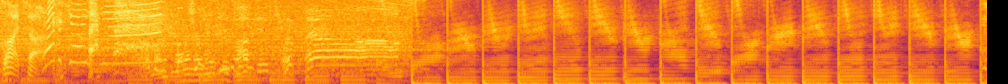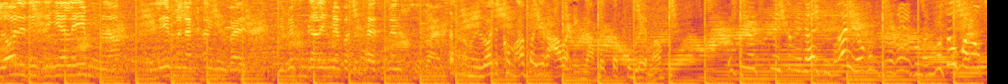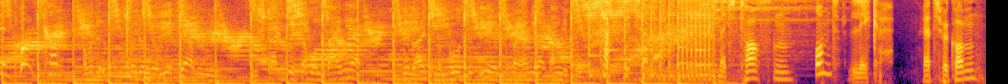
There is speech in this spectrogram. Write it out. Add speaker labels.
Speaker 1: Freitag.
Speaker 2: Die Leute, die sie hier leben, ne, die leben in einer kranken Welt. Die wissen gar nicht mehr, was es heißt, Mensch zu sein.
Speaker 3: Die Leute kommen einfach ihrer Arbeit nicht nach, das ist das Problem. Ne?
Speaker 4: Es nützt nichts, um den heißen Brei herumzureden. Man muss auch mal auf den Punkt kommen.
Speaker 1: Taxiteller. Mit Thorsten und Leke.
Speaker 5: Herzlich willkommen.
